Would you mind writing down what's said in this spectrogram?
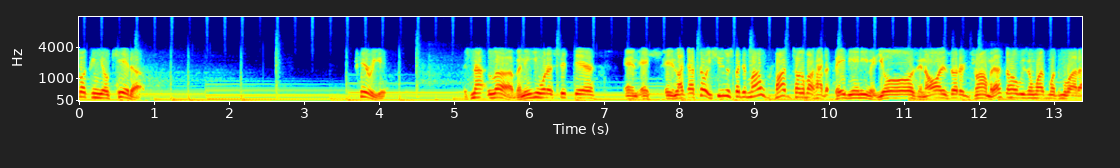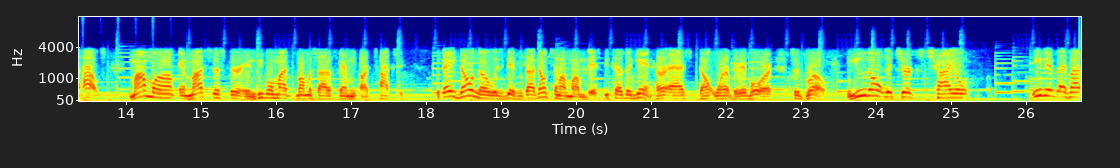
fucking your kid up. Period. It's not love. And then you want to sit there and, and, and, like I told you, she's expecting my mom to talk about how the baby ain't even yours and all this other drama. That's the whole reason why we want to move out of the house. My mom and my sister and people on my mama's side of the family are toxic. What they don't know is this, which I don't tell my mom this, because again, her ass don't want her baby boy to grow. When you don't let your child, even if, if I,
